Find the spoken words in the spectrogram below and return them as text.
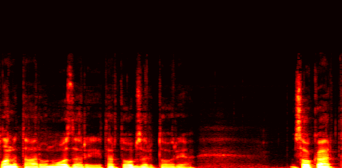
planetāro nozari Tartu observatorijā. Savukārt,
